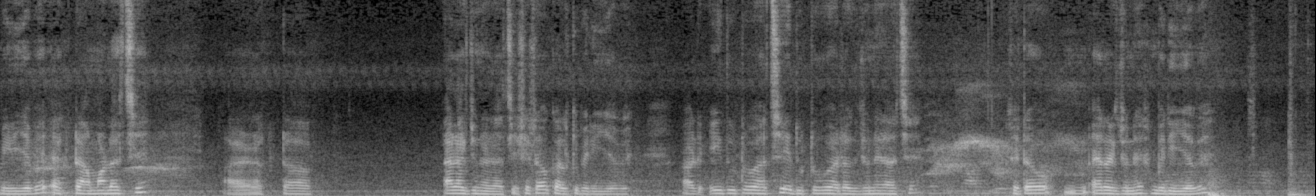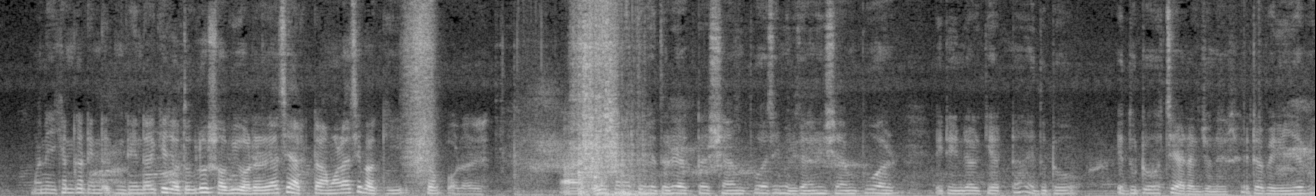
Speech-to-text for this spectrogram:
বেরিয়ে যাবে। একটা আমার আছে আর একটা, আর একজনের আছে, সেটাও কালকে বেরিয়ে যাবে। আর এই দুটো আছে, এই দুটো আর একজনের আছে, সেটাও আর একজনের বেরিয়ে যাবে। মানে এখানকার টেন্ডার টেন্ডারকে যতগুলো সবই অর্ডারে আছে, একটা আমার আছে, বাকি সব অর্ডারে আর এইখানেতে ভেতরে একটা শ্যাম্পু আছে মিল্কানি শ্যাম্পু আর এই টেন্ডার কেয়ারটা এ দুটো এ দুটো হচ্ছে আর একজনের, এটা বেরিয়ে যাবে।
